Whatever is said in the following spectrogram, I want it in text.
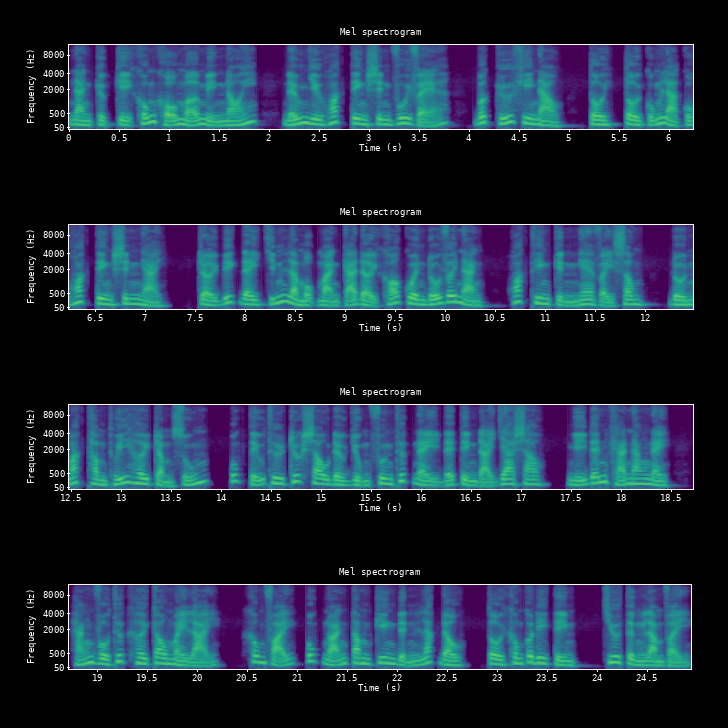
Nàng cực kỳ khốn khổ mở miệng nói, nếu như Hoắc tiên sinh vui vẻ, bất cứ khi nào, tôi, tôi cũng là của Hoắc tiên sinh ngài. Trời biết đây chính là một mạng cả đời khó quên đối với nàng. Hoắc Thiên Kình nghe vậy xong, đôi mắt thâm thúy hơi trầm xuống. Úc tiểu thư trước sau đều dùng phương thức này để tìm đại gia sao? Nghĩ đến khả năng này, hắn vô thức hơi cau mày lại. Không phải, Úc noãn tâm kiên định lắc đầu, tôi không có đi tìm, chưa từng làm vậy.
